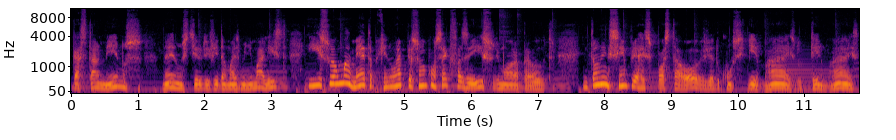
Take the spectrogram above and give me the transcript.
gastar menos, né, um estilo de vida mais minimalista. E isso é uma meta, porque não é pessoa não consegue fazer isso de uma hora para outra. Então nem sempre a resposta óbvia do conseguir mais, do ter mais,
